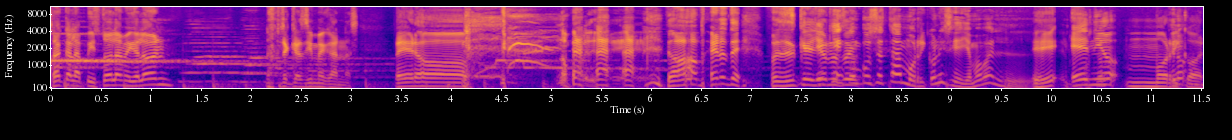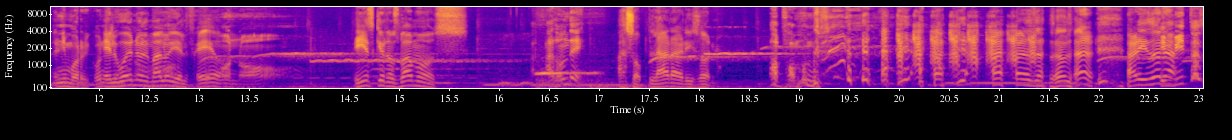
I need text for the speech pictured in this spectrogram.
Saca la pistola, Miguelón. No sé, casi me ganas. Pero. no puede ser. no, espérate. Pues es que yo no ¿Quién soy. compuso esta Morricone y se llamaba el. Eh, el Ennio? Morricone. Ennio Morricone. El bueno, el malo y el feo. No, no. Y es que nos vamos ¿A dónde? a soplar a Arizona. Ah, vámonos. Vamos a soplar Arizona. ¿Me invitas?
